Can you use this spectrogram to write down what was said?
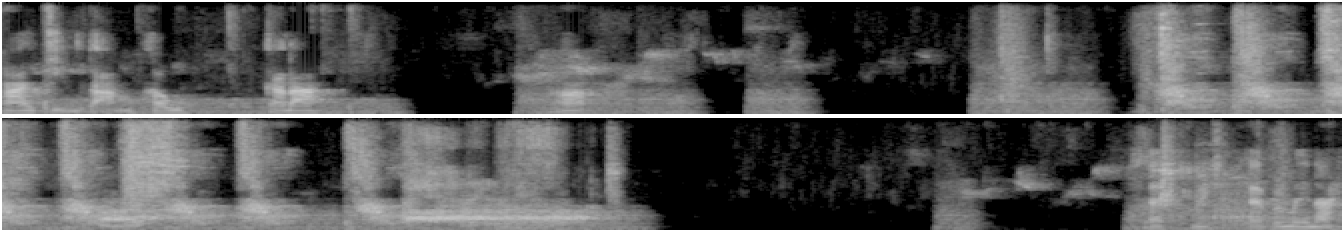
82980 ca đăng đó. đây mình sẽ cái bên này.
